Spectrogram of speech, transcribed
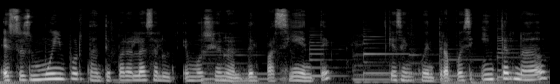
Esto es muy importante para la salud emocional del paciente que se encuentra pues internado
